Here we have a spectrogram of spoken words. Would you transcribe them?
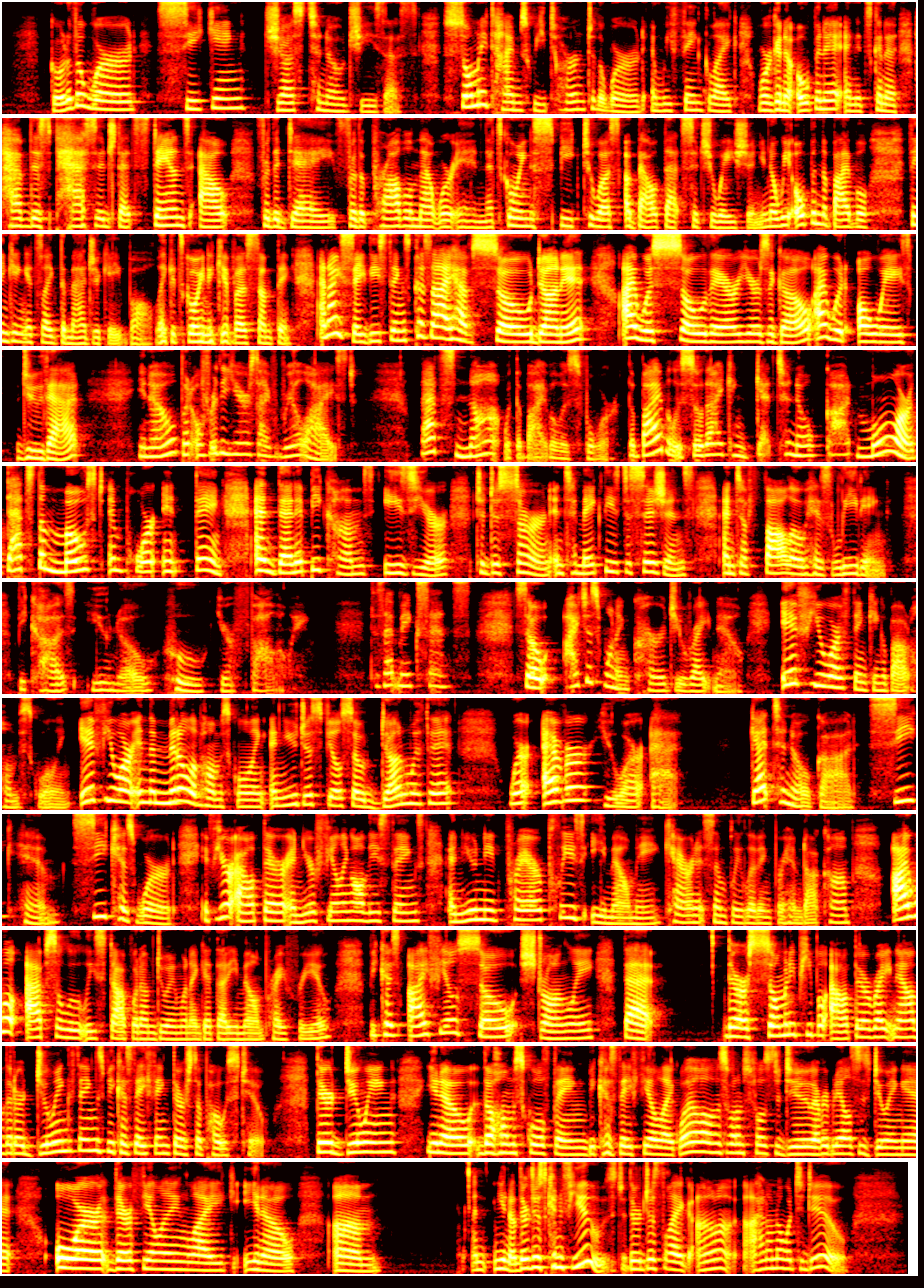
Go to the word seeking just to know Jesus. So many times we turn to the word and we think like we're going to open it and it's going to have this passage that stands out for the day, for the problem that we're in, that's going to speak to us about that situation. You know, we open the Bible thinking it's like the magic eight ball, like it's going to give us something. And I say these things because I have so done it. I was so there years ago. I would always do that, you know, but over the years I've realized that's not what the Bible is for. The Bible is so that I can get to know God more. That's the most important thing. And then it becomes easier to discern and to make these decisions and to follow His leading because you know who you're following. Does that make sense? So, I just want to encourage you right now. If you are thinking about homeschooling, if you are in the middle of homeschooling and you just feel so done with it, wherever you are at. Get to know God, seek Him, seek His Word. If you're out there and you're feeling all these things and you need prayer, please email me, Karen at simplylivingforhim.com. I will absolutely stop what I'm doing when I get that email and pray for you because I feel so strongly that there are so many people out there right now that are doing things because they think they're supposed to. They're doing, you know, the homeschool thing because they feel like, well, this is what I'm supposed to do. Everybody else is doing it. Or they're feeling like, you know, um, and you know, they're just confused. They're just like, I don't, I don't know what to do.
